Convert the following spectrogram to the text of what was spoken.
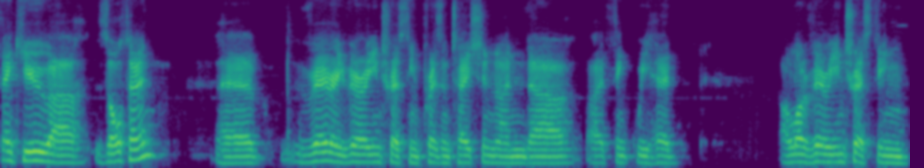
Thank you, uh, Zoltan. Uh, very, very interesting presentation. And uh, I think we had a lot of very interesting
